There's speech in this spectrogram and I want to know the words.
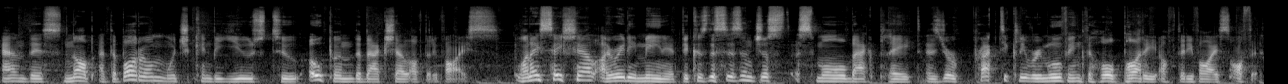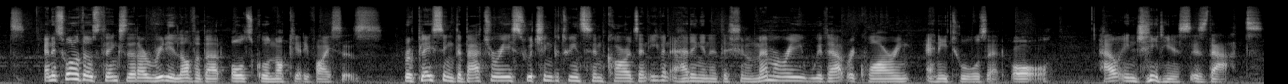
and this knob at the bottom which can be used to open the back shell of the device. When I say shell, I really mean it, because this isn't just a small back plate, as you're practically removing the whole body of the device off it. And it's one of those things that I really love about old school Nokia devices replacing the battery, switching between SIM cards, and even adding an additional memory without requiring any tools at all. How ingenious is that?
